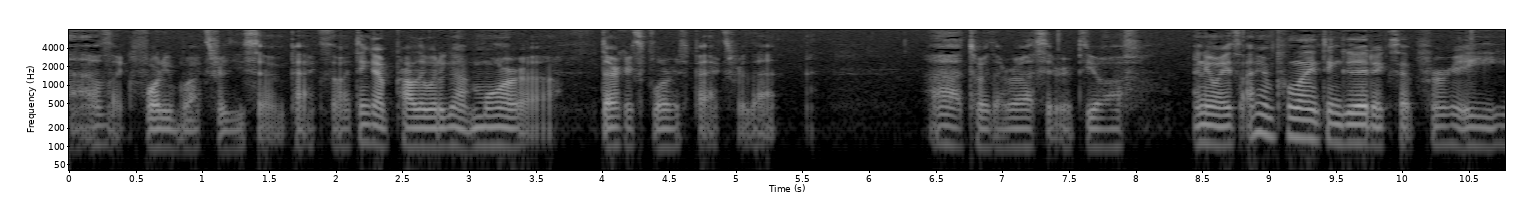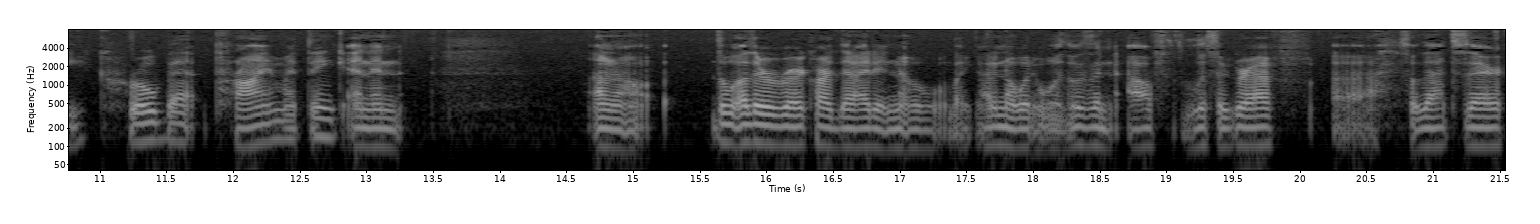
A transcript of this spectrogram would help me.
Uh, it was like 40 bucks for these seven packs. So I think I probably would have got more uh, Dark Explorers packs for that. Ah, Toys R Us, it ripped you off. Anyways, I didn't pull anything good except for a Crobat Prime, I think, and then I don't know the other rare card that I didn't know, like I didn't know what it was. It was an Alph lithograph, uh, so that's there.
